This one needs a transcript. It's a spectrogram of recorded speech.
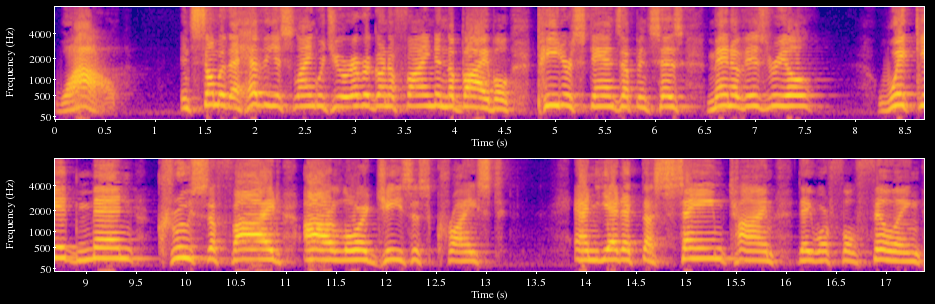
Wow. In some of the heaviest language you're ever going to find in the Bible, Peter stands up and says, Men of Israel, wicked men crucified our Lord Jesus Christ. And yet at the same time, they were fulfilling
